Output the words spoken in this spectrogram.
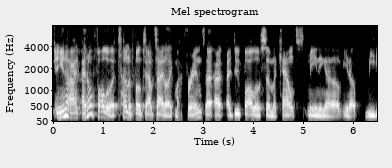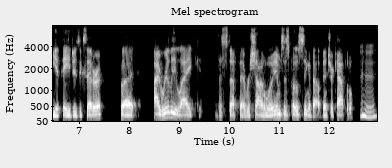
You know, I, I don't follow a ton of folks outside of like my friends. I, I, I do follow some accounts, meaning, um, you know, media pages, etc. But I really like the stuff that Rashaun Williams is posting about venture capital. Mm-hmm.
